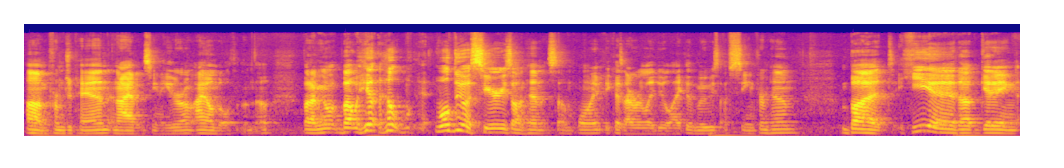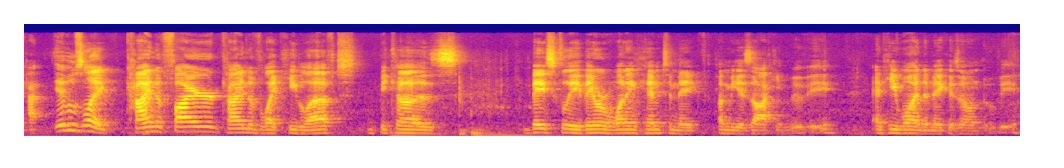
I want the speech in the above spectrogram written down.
Um, from Japan, and I haven't seen either of them. I own both of them though. But I'm going. But he'll, he'll we'll do a series on him at some point because I really do like the movies I've seen from him. But he ended up getting. It was like kind of fired, kind of like he left because basically they were wanting him to make a Miyazaki movie, and he wanted to make his own movie.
